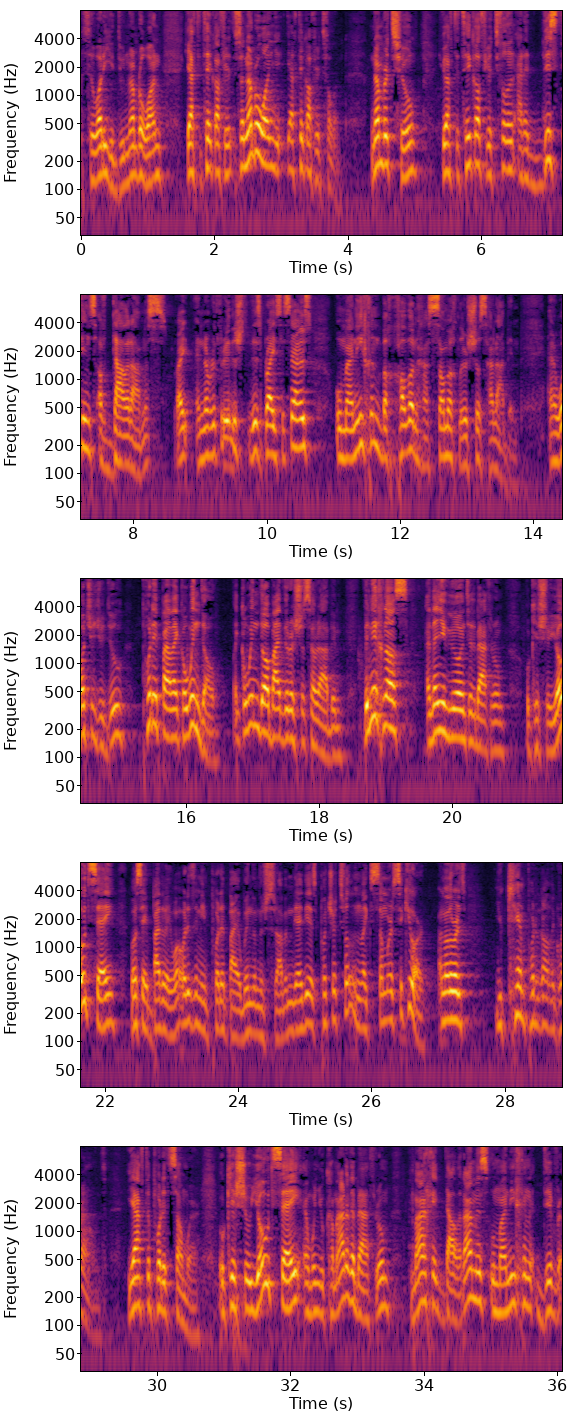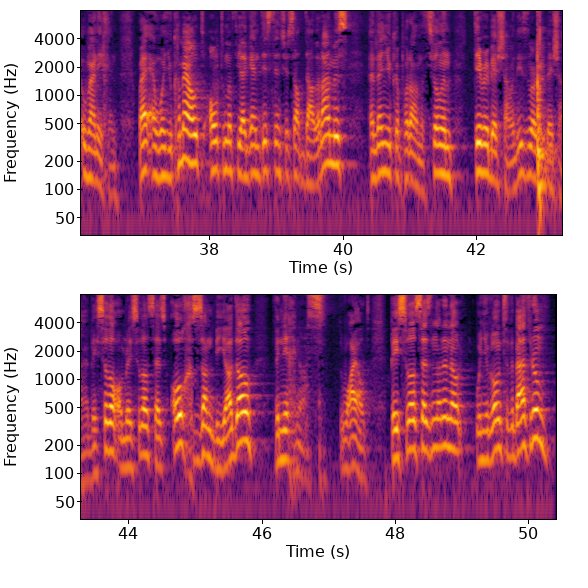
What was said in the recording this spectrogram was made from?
So what do you do? Number one, you have to take off your. So number one, you have to take off your tefillin. Number two, you have to take off your tefillin at a distance of dalaramas, right? And number three, this, this brayso says, "Umanichin b'chalon hasamach l'rishus harabim." And what should you do? Put it by like a window, like a window by the rishus harabim. V'nichnas, and then you can go into the bathroom. Ukishuyotse, we'll say, by the way, what, what does it mean? Put it by a window in the rishus harabim. The idea is put your tefillin like somewhere secure. In other words, you can't put it on the ground. You have to put it somewhere. Ukishu yotse, and when you come out of the bathroom, marchik dalaramis umanichin divr umanichin. Right, and when you come out, ultimately again distance yourself dalaramis, and then you can put on the tefillin divri Beis Shammai. These are words of Beis Shammai. Beisilo Omre Silo says och zan biyado v'nichnas. Wild. Beis Hillel says no, no, no. When you go into the bathroom.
